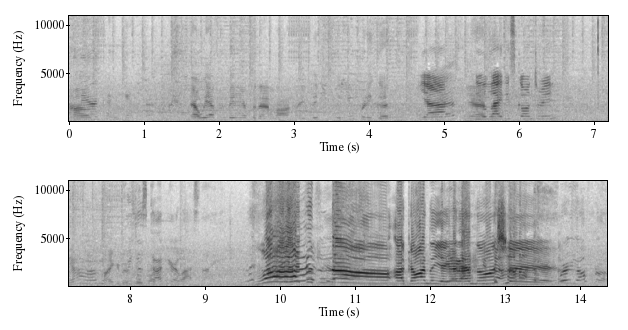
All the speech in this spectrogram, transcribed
Um, American Canada. yeah, we haven't been here for that long. They, they, they feel pretty good. Yeah? Yeah. Do you like this country? Yeah, I'm liking it We just got here last night. What? No! Acaban de llegar anoche. Where are y'all from?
